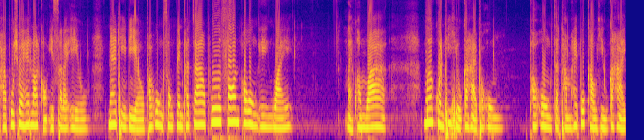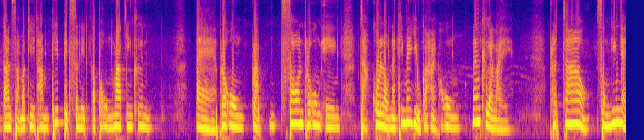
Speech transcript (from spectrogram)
พาผู้ช่วยให้รอดของอิสราเอล แน่ทีเดียว พระองค์ทรงเป็นพระเจ้าผู้ซ่อนพระองค์เองไว้ หมายความว่า เมื่อคนที่หิวกระหายพระองค์ พระองค์จะทำให้พวกเขาหิวกระหายการสามัคคีธรรมที่ติดสนิทกับพระองค์มากยิ่งขึ้น แต่พระองค์กลับซ่อนพระองค์เอง จากคนเหล่านั้นที่ไม่หิวกระหายพระองค์ นั่นคืออะไร พระเจ้าทรงยิ่งใหญ่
